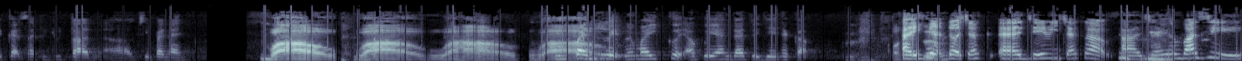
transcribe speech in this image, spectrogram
dekat satu juta uh, simpanan. Wow. Wow. Wow. Simpan Wow. duit memang ikut apa yang Datuk J cakap. I ingat Awesome. Dok cak, uh, Jerry cakap, uh, Hmm. jangan bazir.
